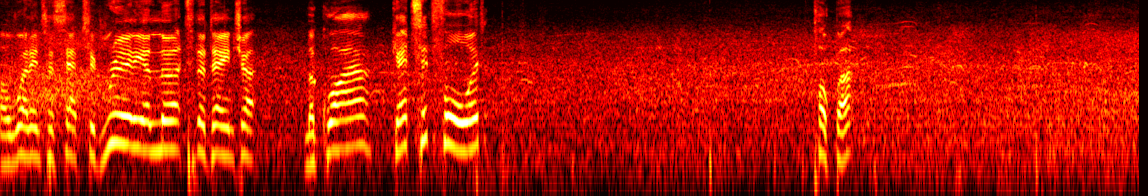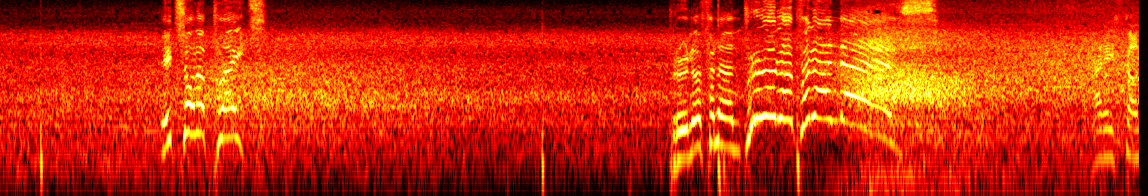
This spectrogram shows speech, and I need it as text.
Oh, well intercepted, really alert to the danger. Maguire gets it forward. Pogba. It's on a plate. Bruno Fernandes. Bruno Fernandes! And he's done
